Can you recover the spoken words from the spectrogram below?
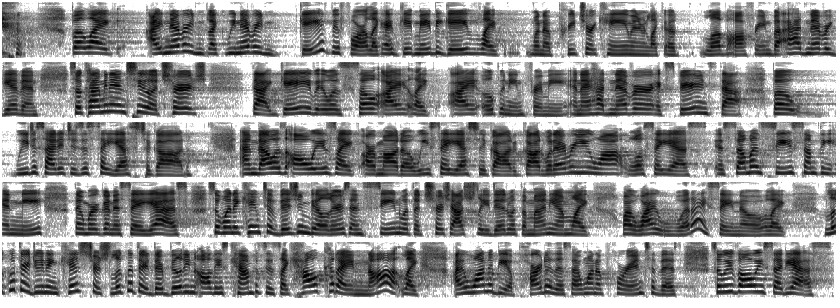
but like, I never, like, we never gave before. Like, I gave, maybe gave like when a preacher came and like a love offering, but I had never given. So coming into a church that gave, it was so eye, like eye opening for me, and I had never experienced that. But we decided to just say yes to God. And that was always like our motto. We say yes to God. God, whatever you want, we'll say yes. If someone sees something in me, then we're going to say yes. So when it came to vision builders and seeing what the church actually did with the money, I'm like, why, why would I say no? Like, look what they're doing in kids' church. Look what they're, they're building all these campuses. Like, how could I not? Like, I want to be a part of this. I want to pour into this. So we've always said yes.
